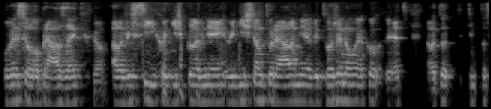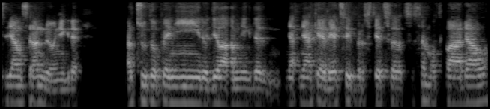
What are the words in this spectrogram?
pověsil obrázek, jo, ale vysí, chodíš kolem něj, vidíš tam tu reálně vytvořenou jako věc, ale to, tímto si dělám srandu, jo, někde natřu topení, dodělám někde nějaké věci, prostě, co, co jsem odkládal.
